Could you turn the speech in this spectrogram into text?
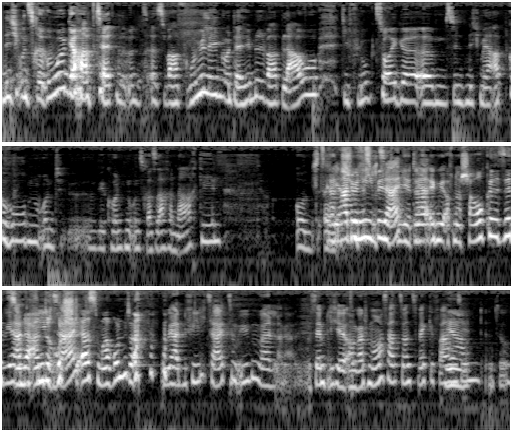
nicht unsere Ruhe gehabt hätten. Und es war Frühling und der Himmel war blau. Die Flugzeuge ähm, sind nicht mehr abgehoben und äh, wir konnten unserer Sache nachgehen. Und äh, wir hatten schönes viel Bild, Zeit. wie ihr da irgendwie auf einer Schaukel sitzt und der andere rutscht erstmal runter. Und wir hatten viel Zeit zum Üben, weil sämtliche Engagements halt sonst weggefallen ja. sind und so.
